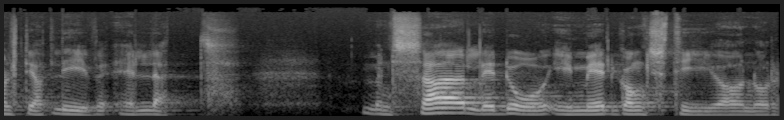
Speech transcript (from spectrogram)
alltid at livet er lett. Men særlig da i medgangstida, når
